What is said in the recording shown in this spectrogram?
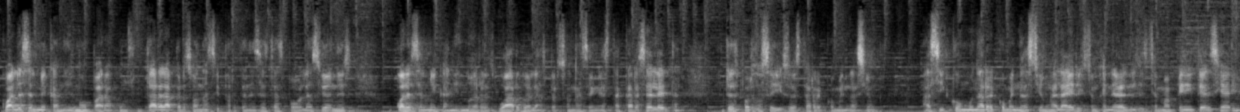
cuál es el mecanismo para consultar a la persona si pertenece a estas poblaciones, cuál es el mecanismo de resguardo de las personas en esta carceleta, entonces por eso se hizo esta recomendación, así como una recomendación a la Dirección General del Sistema Penitenciario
